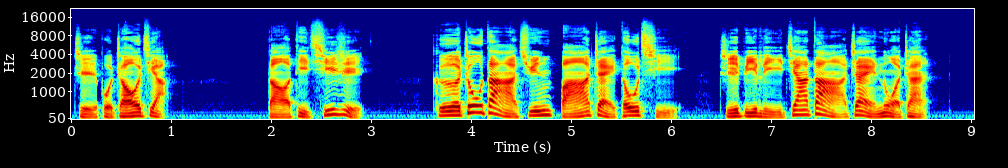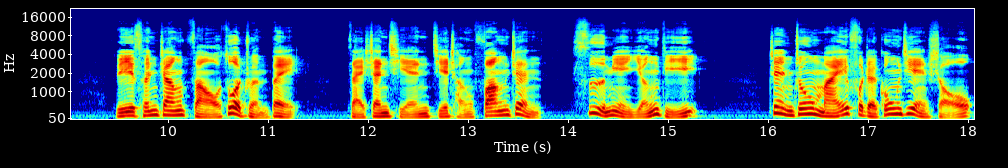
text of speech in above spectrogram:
止不招架。到第七日，葛州大军拔寨都起，直逼李家大寨搦战。李存璋早做准备，在山前结成方阵，四面迎敌。阵中埋伏着弓箭手，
